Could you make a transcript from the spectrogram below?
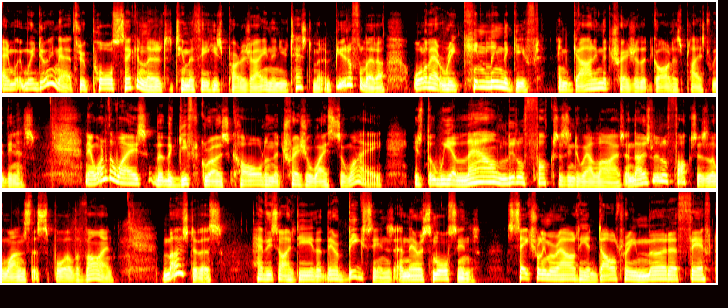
And we're doing that through Paul's second letter to Timothy, his protege in the New Testament. A beautiful letter all about rekindling the gift and guarding the treasure that God has placed within us. Now, one of the ways that the gift grows cold and the treasure wastes away is that we allow little foxes into our lives, and those little foxes are the ones that spoil the vine. Most of us have this idea that there are big sins and there are small sins sexual immorality, adultery, murder, theft,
